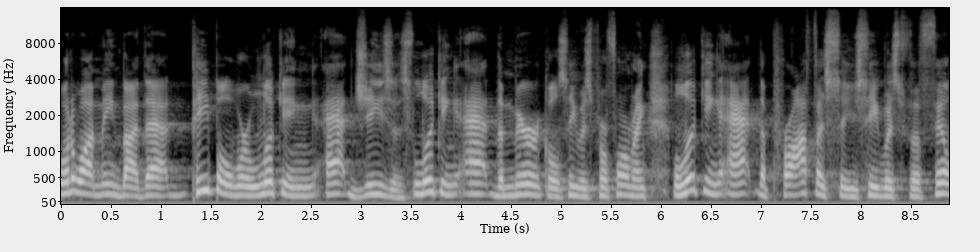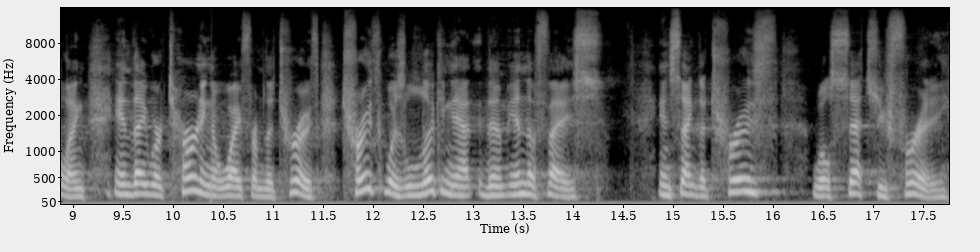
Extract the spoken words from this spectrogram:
What do I mean by that? People were looking at Jesus, looking at the miracles he was performing, looking at the prophecies he was fulfilling, and they were turning away from the truth. Truth was looking at them in the face and saying, The truth will set you free.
